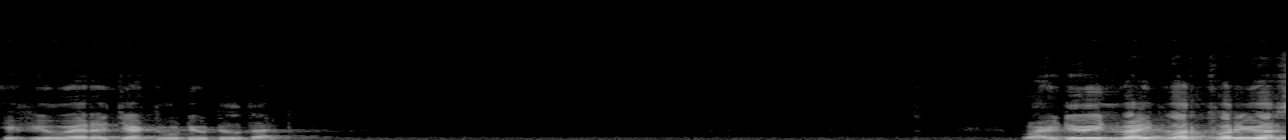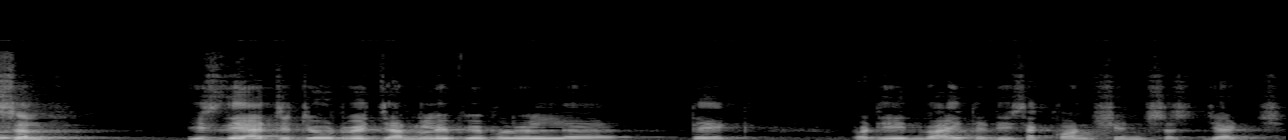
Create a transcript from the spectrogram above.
If you were a judge, would you do that? Why do you invite work for yourself? Is the attitude which generally people will uh, take. But he invited, he's a conscientious judge.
